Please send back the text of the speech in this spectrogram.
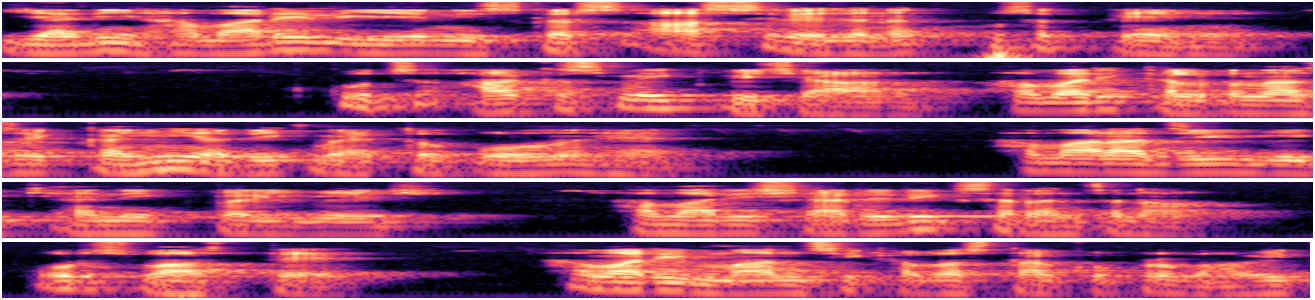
यानी हमारे लिए निष्कर्ष आश्चर्यजनक हो सकते हैं। कुछ आकस्मिक विचार हमारी कल्पना से कहीं अधिक महत्वपूर्ण है। हमारा जीव वैज्ञानिक परिवेश, हमारी शारीरिक संरचना और स्वास्थ्य हमारी मानसिक अवस्था को प्रभावित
